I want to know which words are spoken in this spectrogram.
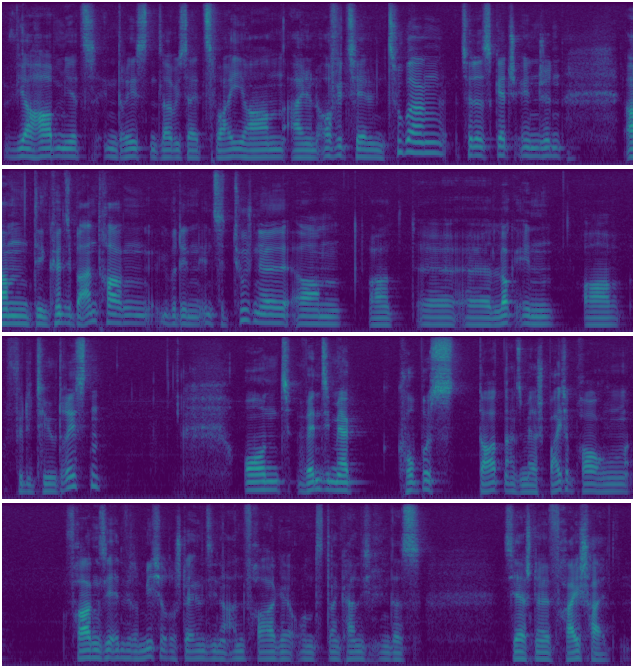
wir haben jetzt in Dresden, glaube ich, seit zwei Jahren einen offiziellen Zugang zu der Sketch Engine. Ähm, den können Sie beantragen über den Institutional ähm, äh, äh, Login äh, für die TU Dresden. Und wenn Sie mehr Corpus-Daten, also mehr Speicher brauchen, fragen Sie entweder mich oder stellen Sie eine Anfrage und dann kann ich Ihnen das sehr schnell freischalten.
